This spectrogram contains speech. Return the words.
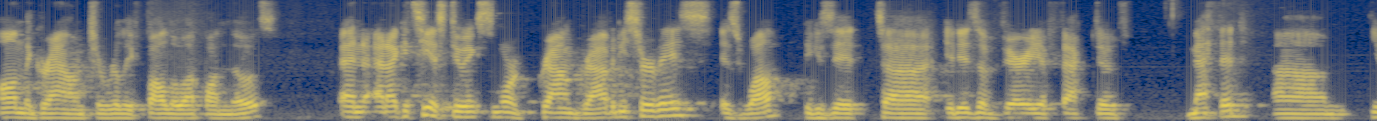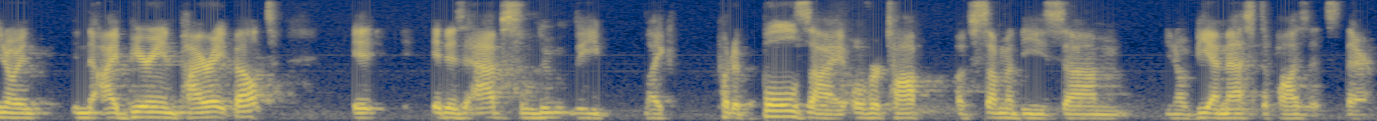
on the ground to really follow up on those. And, and I could see us doing some more ground gravity surveys as well, because it, uh, it is a very effective method. Um, you know, in, in the Iberian pyrite belt, it, it is absolutely like put a bullseye over top of some of these, um, you know, VMS deposits there.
